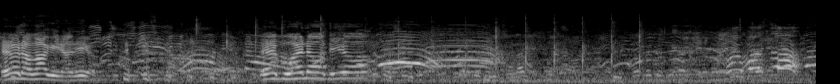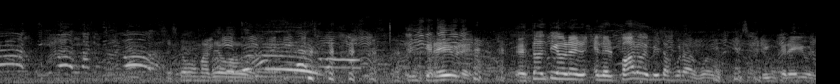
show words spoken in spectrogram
Es una máquina, tío. Es bueno, tío. Es como Mateo. Increíble. Está el tío en el, en el palo y pita fuera del juego. Increíble.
